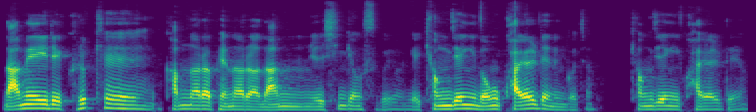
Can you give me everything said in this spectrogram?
남의 일에 그렇게 감나라 배나라 남일 신경 쓰고요. 경쟁이 너무 과열되는 거죠. 경쟁이 과열돼요.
